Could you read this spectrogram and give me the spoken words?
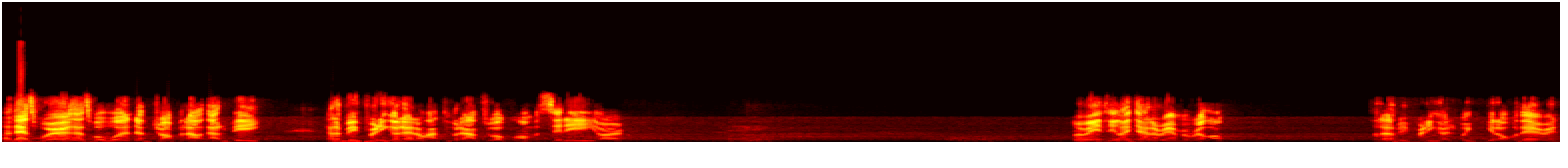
But that's where that's what we'll end up dropping out. That'd be that'd be pretty good. I don't have to go down to Oklahoma City or or anything like that or Amarillo. So that'd be pretty good. We can get over there and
